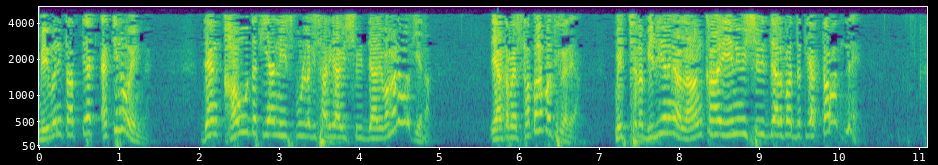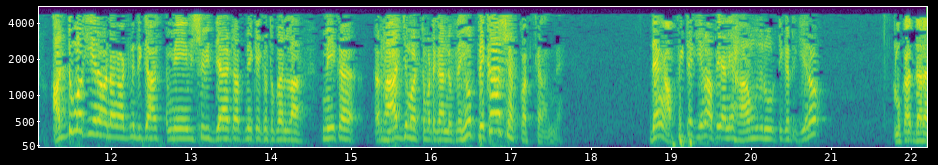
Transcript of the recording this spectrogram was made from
මෙවැනි තත්ත්වයක් ඇති නොවෙන්න. දැන් කවුද කියන්නේ හිස්පුල්ලගේ ශරියා විශ්වවිද්‍යාලය වහනවා කියලා? එයා තමයි සභාපතිවරයා. මෙච්චර බිලියන ගණන් ලංකාවේ ඒනි විශ්වවිද්‍යාල පද්ධතියක් තවත් නැහැ. අඩුම කියනවා නම් අග්නිදිගා මේ විශ්වවිද්‍යාලයටත් මේක එකතු කරලා මේක රාජ්‍ය මට්ටමට ගන්න කියලා එහෙම ප්‍රකාශයක්වත් කරන්නේ දැන් අපිට කියන අපේ අනේ හාමුදුරුවෝ ටිකට කියනවා මොකක්ද අර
